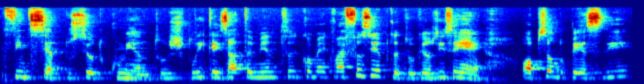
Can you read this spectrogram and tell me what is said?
27 do seu documento, explica exatamente como é que vai fazer. Portanto, o que eles dizem é a opção do PSD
